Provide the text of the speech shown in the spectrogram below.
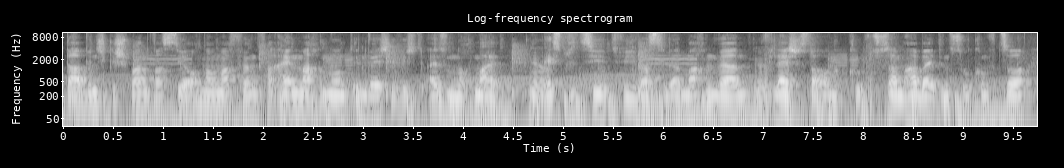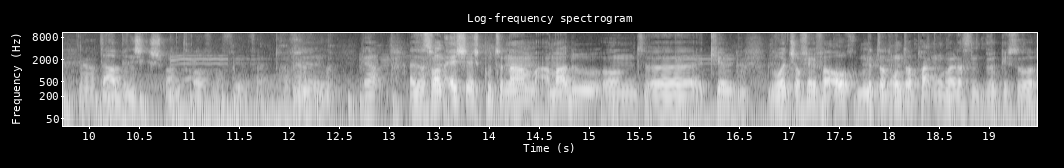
Da bin ich gespannt, was die auch nochmal für einen Verein machen und in welche Richtung, also nochmal Ja. explizit, wie was die da machen werden. Vielleicht ist da auch eine Zusammenarbeit in Zukunft so. Ja. Da bin ich gespannt drauf, auf jeden Fall. Ja, also das waren echt, echt gute Namen, Amadou und äh, Kim. Wollte ich auf jeden Fall auch mit darunter packen, weil das sind wirklich so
